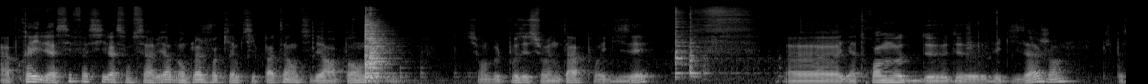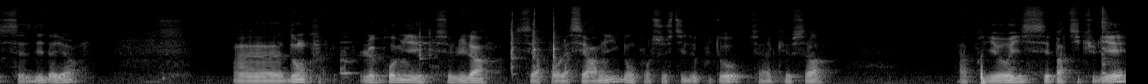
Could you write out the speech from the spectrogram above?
Après, il est assez facile à s'en servir. Donc là, je vois qu'il y a un petit patin antidérapant. Si on veut le poser sur une table pour aiguiser. Euh, il y a trois modes d'aiguisage. De, hein. Je ne sais pas si ça se dit d'ailleurs. Euh, donc, le premier, celui-là, sert pour la céramique, donc pour ce style de couteau. C'est vrai que ça, a priori, c'est particulier.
